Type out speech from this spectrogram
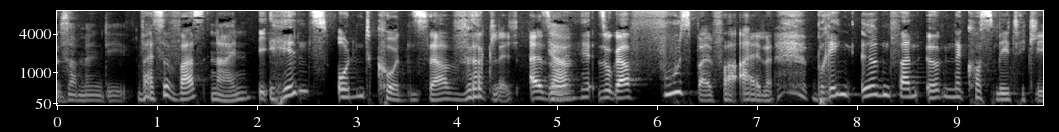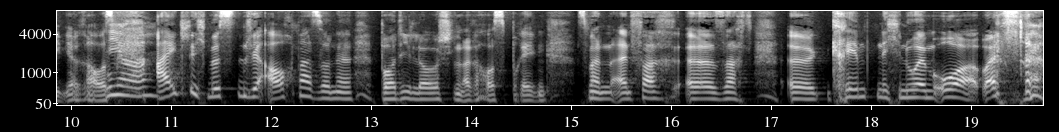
sammeln die. Weißt du was? Nein. Hinz und Kunz, ja, wirklich. Also ja. sogar Fußballvereine bringen irgendwann irgendeine Kosmetiklinie raus. Ja. Eigentlich müssten wir auch mal so eine Bodylotion rausbringen, dass man einfach äh, sagt, äh, cremt nicht nur im Ohr, weißt du?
